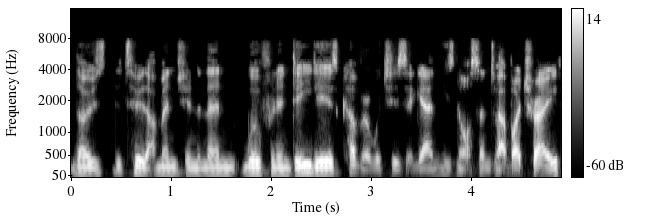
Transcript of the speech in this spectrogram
those the two that I mentioned, and then Wilfred Ndidi is cover, which is again he's not sent out by trade.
